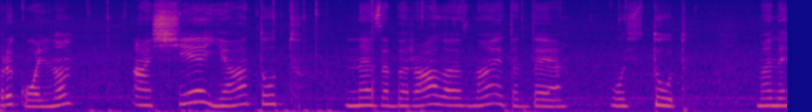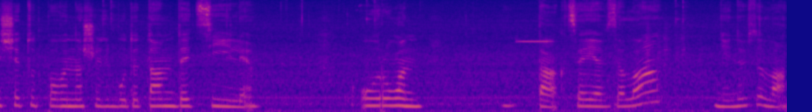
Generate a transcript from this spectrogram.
Прикольно. А ще я тут не забирала, знаєте де? Ось тут. У мене ще тут повинно щось бути, там, де цілі. Урон. Так, це я взяла. Ні, не взяла.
